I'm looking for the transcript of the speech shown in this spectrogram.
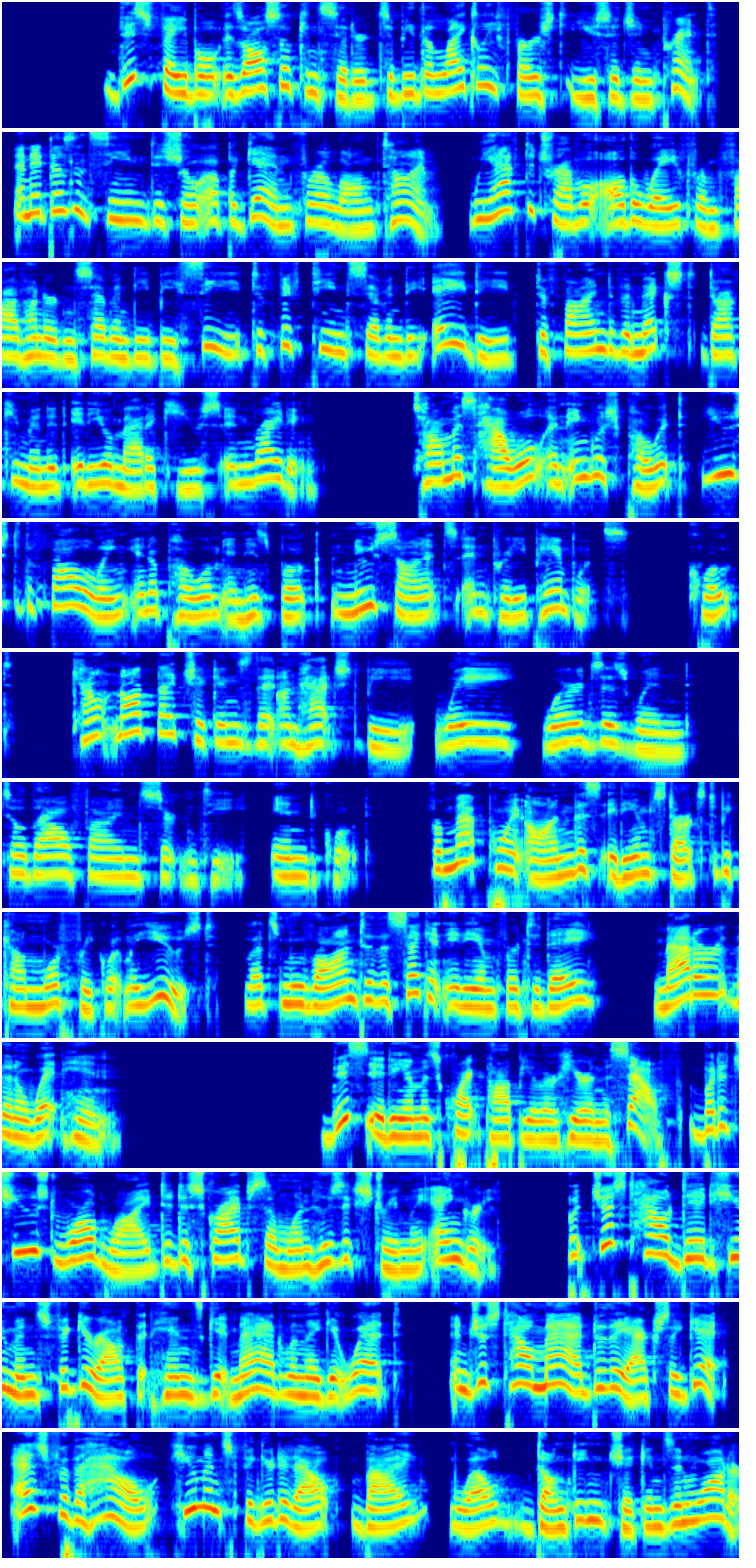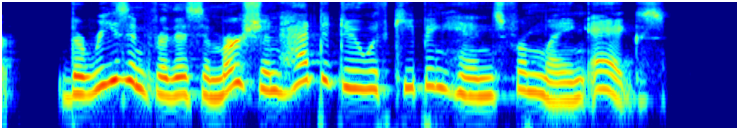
This fable is also considered to be the likely first usage in print, and it doesn't seem to show up again for a long time. We have to travel all the way from 570 BC to 1570 AD to find the next documented idiomatic use in writing. Thomas Howell, an English poet, used the following in a poem in his book New Sonnets and Pretty Pamphlets. Quote, Count not thy chickens that unhatched be, weigh words as wind, till thou find certainty. From that point on, this idiom starts to become more frequently used. Let's move on to the second idiom for today madder than a wet hen. This idiom is quite popular here in the South, but it's used worldwide to describe someone who's extremely angry. But just how did humans figure out that hens get mad when they get wet and just how mad do they actually get? As for the how, humans figured it out by, well, dunking chickens in water. The reason for this immersion had to do with keeping hens from laying eggs.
